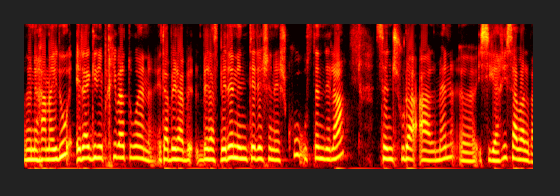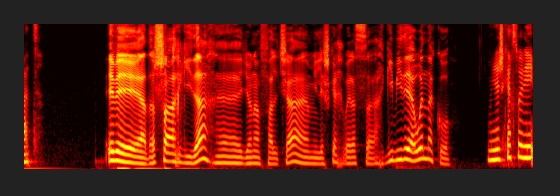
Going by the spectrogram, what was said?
Oden egan nahi du, eragire pribatuen eta bera, beraz beren interesen esku usten dela zentsura ahalmen uh, izigarri zabal bat. Ebe, adosa argi da, eh, Jona Faltxa, milesker beraz argi bide hauen dako. Milesker zueri.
